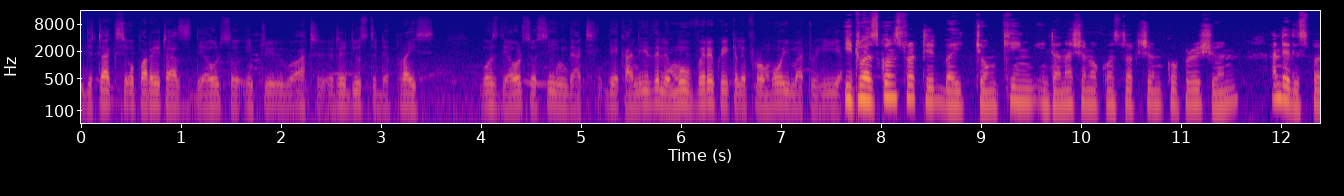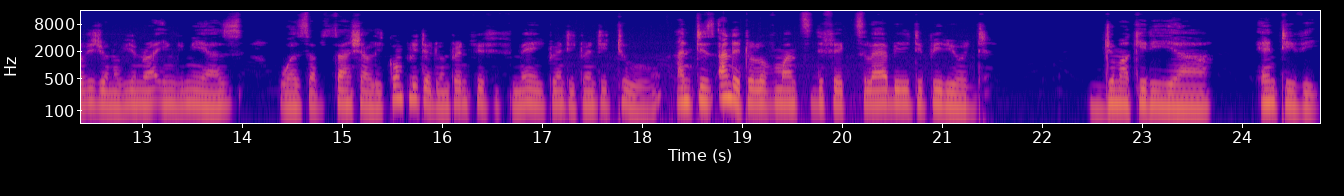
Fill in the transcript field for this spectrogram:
the taxi operators they also reduced the price because they are also seeing that they can easily move very quickly from Hoima to here. It was constructed by Chongqing International Construction Corporation under the supervision of UNRA engineers was substantially completed on 25th May 2022 and is under 12 months defects liability period. Juma Kiria, NTV.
